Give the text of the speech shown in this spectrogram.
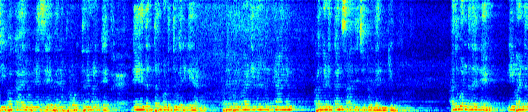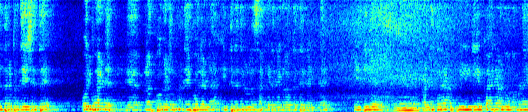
ജീവകാരുണ്യ സേവന പ്രവർത്തനങ്ങൾക്ക് നേതൃത്വം കൊടുത്തു വരികയാണ്. പല പരിപാടികളിലും ഞാനും പങ്കെടുക്കാൻ സാധിച്ചിട്ടുണ്ട് എനിക്കും. അതുകൊണ്ട് തന്നെ ഈ വണ്ടന്തര പ്രദേശത്തെ ഒരുപാട് ക്ലബുകളും അതേപോലെയുള്ള ഇത്തരത്തിലുള്ള സംഘടനകളൊക്കെ തന്നെ ഉണ്ട്. ഇതിൽ ഏഹ്, മീഡിയക്കാരാണോ നമ്മുടെ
